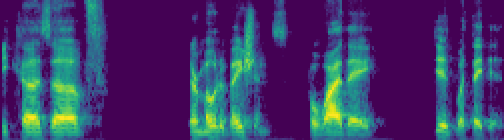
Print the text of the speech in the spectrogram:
because of their motivations for why they did what they did.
